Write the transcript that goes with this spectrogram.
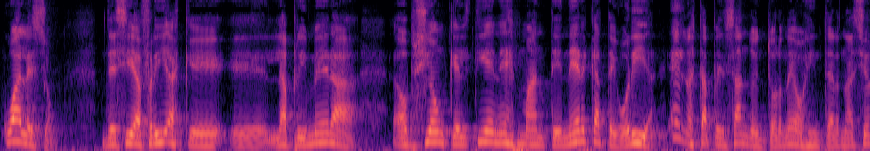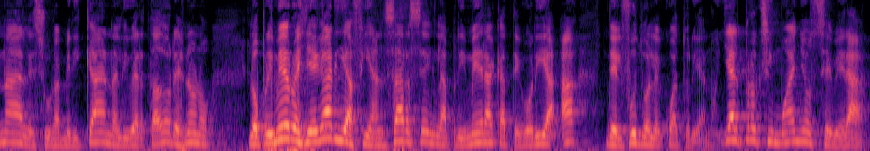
¿Cuáles son? Decía Frías que eh, la primera opción que él tiene es mantener categoría. Él no está pensando en torneos internacionales, Suramericana, Libertadores, no, no. Lo primero es llegar y afianzarse en la primera categoría A del fútbol ecuatoriano. Ya el próximo año se verá,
